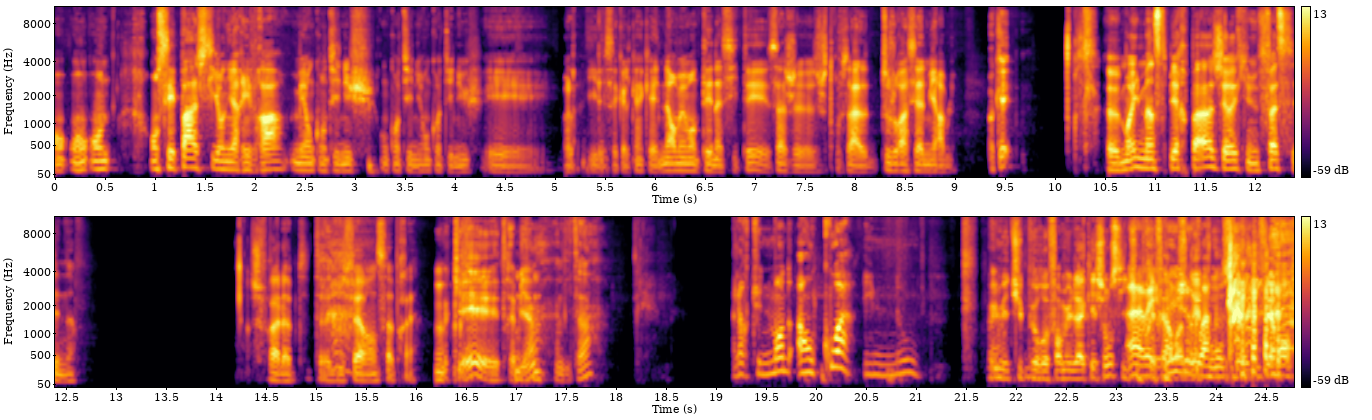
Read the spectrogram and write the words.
on ne sait pas si on y arrivera, mais on continue, on continue, on continue. Et voilà, c'est quelqu'un qui a énormément de ténacité, et ça, je, trouve ça toujours assez admirable. Ok. Euh, moi, il m'inspire pas, je dirais qu'il me fascine. Je ferai la petite euh, différence après. Ok, très bien, Anita. Alors, tu demandes en quoi il nous oui, mais tu peux reformuler la question si tu ah préfères avoir une réponse euh, différente.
